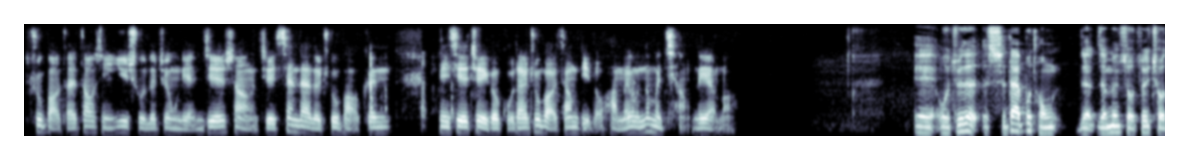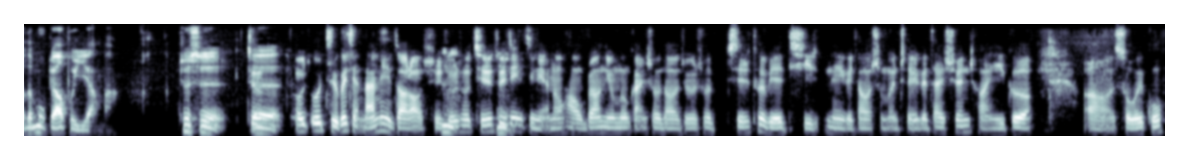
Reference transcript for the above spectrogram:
珠宝在造型艺术的这种连接上，其实现代的珠宝跟那些这个古代珠宝相比的话，没有那么强烈吗？诶，我觉得时代不同，人人们所追求的目标不一样吧，就是。就我我举个简单例子啊，老师，就是说，其实最近几年的话，我不知道你有没有感受到，就是说，其实特别提那个叫什么，这个在宣传一个呃所谓古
